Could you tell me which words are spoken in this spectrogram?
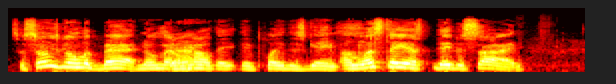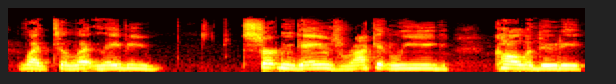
So Sony's going to look bad no matter Sony- how they, they play this game, unless they they decide like to let maybe certain games, Rocket League, Call of Duty,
